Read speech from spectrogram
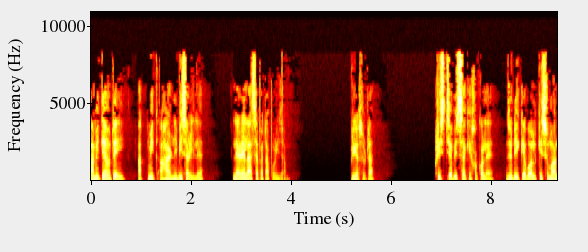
আমি তেওঁতেই আত্মিক আহাৰ নিবিচাৰিলে লেৰেলা চেপেটা পৰি যাম। প্ৰিয় শ্ৰোতা খ্ৰীষ্টীয় বিশ্বাসীসকলে যদি কেৱল কিছুমান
